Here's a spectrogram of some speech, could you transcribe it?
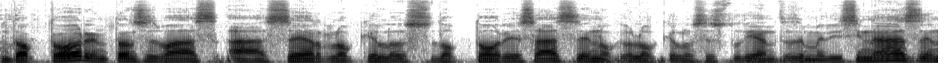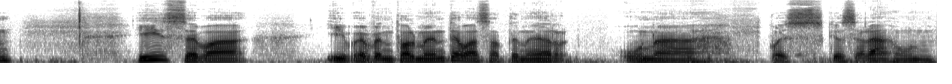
doctor, entonces vas a hacer lo que los doctores hacen o lo que los estudiantes de medicina hacen y se va y eventualmente vas a tener una, pues, ¿qué será? Un,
